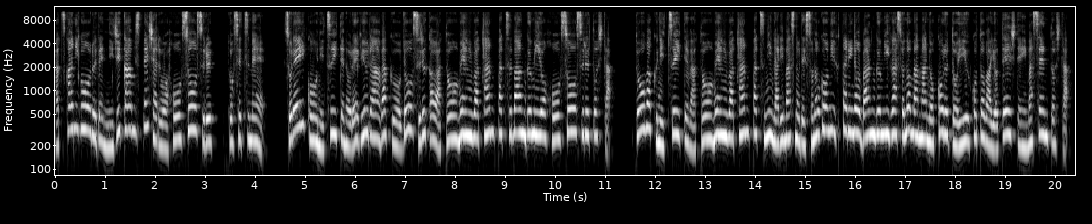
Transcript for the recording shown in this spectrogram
20日にゴールデン2時間スペシャルを放送する、と説明。それ以降についてのレギュラー枠をどうするかは当面は単発番組を放送するとした。当枠については当面は単発になりますのでその後に二人の番組がそのまま残るということは予定していませんとした。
